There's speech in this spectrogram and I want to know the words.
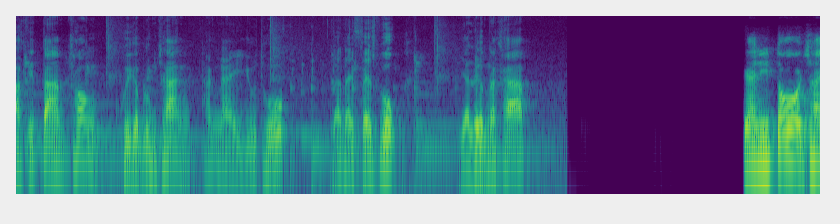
ากติดตามช่องคุยกับลุงช่าง ทั้งใน YouTube และใน Facebook อย่าลืมนะครับ แกนิโต้ใช้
